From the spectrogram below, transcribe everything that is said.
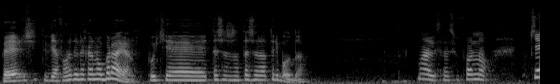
πέρυσι τη διαφορά την έκανε ο Μπράιαν, που είχε 4 4 τρίποντα. Μάλιστα, συμφωνώ. Και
